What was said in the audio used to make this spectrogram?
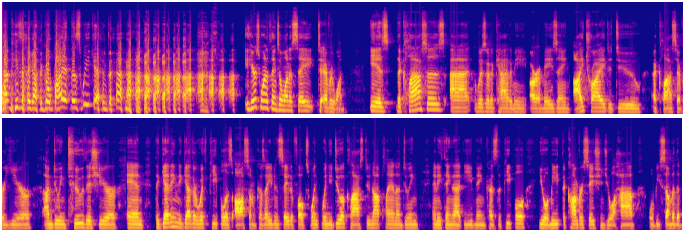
got that means I gotta go buy it this weekend. Here's one of the things I want to say to everyone is the classes at Wizard Academy are amazing. I try to do a class every year. I'm doing two this year. And the getting together with people is awesome because I even say to folks when, when you do a class, do not plan on doing anything that evening because the people you will meet, the conversations you will have will be some of the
